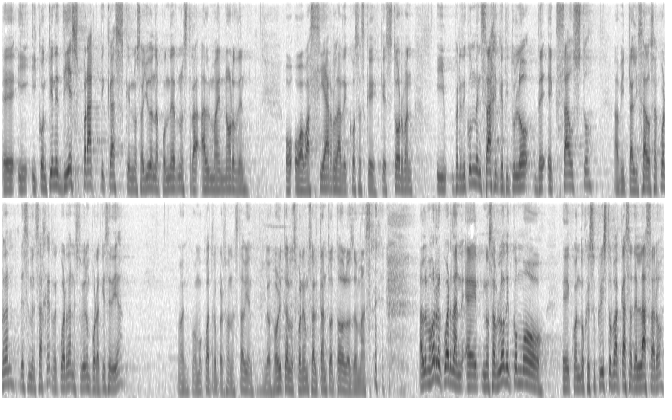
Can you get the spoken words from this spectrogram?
eh, y, y contiene 10 prácticas que nos ayudan a poner nuestra alma en orden o, o a vaciarla de cosas que, que estorban. Y predicó un mensaje que tituló De exhausto a vitalizado. ¿Se acuerdan de ese mensaje? ¿Recuerdan? ¿Estuvieron por aquí ese día? Bueno, como cuatro personas, está bien. Los- ahorita los ponemos al tanto a todos los demás. a lo mejor recuerdan, eh, nos habló de cómo eh, cuando Jesucristo va a casa de Lázaro,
